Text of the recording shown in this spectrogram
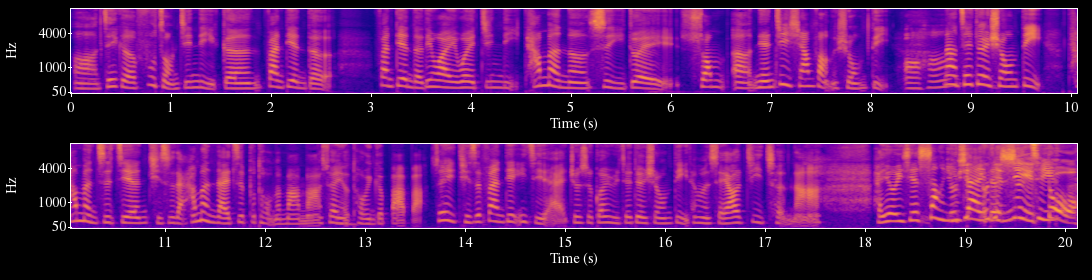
嗯、呃，这个副总经理跟饭店的。饭店的另外一位经理，他们呢是一对双呃年纪相仿的兄弟。Uh huh. 那这对兄弟他们之间其实来他们来自不同的妈妈，虽然有同一个爸爸，嗯、所以其实饭店一直以来就是关于这对兄弟他们谁要继承啊，还有一些上一代的事情，恩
